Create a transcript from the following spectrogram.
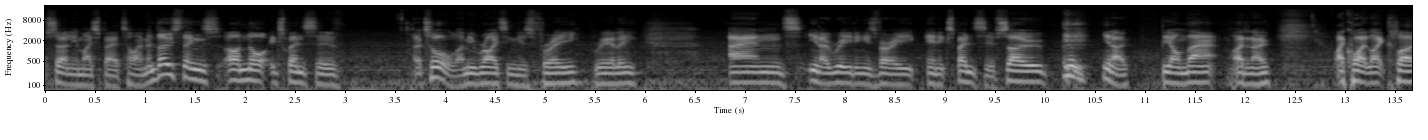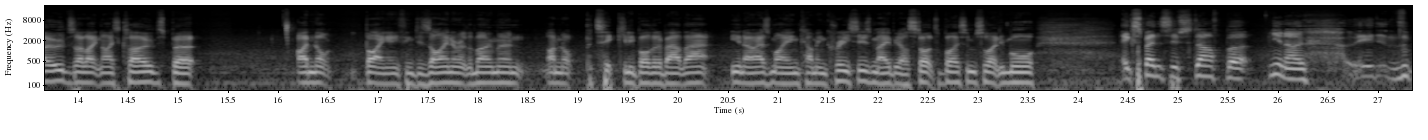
certainly in my spare time. And those things are not expensive at all. I mean, writing is free, really, and you know, reading is very inexpensive. So, you know, beyond that, I don't know. I quite like clothes. I like nice clothes, but I'm not buying anything designer at the moment. I'm not particularly bothered about that. You know, as my income increases, maybe I'll start to buy some slightly more expensive stuff. But, you know, it, the,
